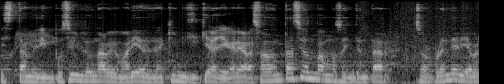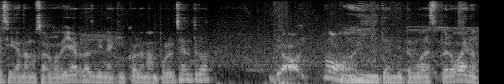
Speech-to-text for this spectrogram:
Está medio imposible, un Ave María desde aquí ni siquiera llegaría a la zona de anotación. Vamos a intentar sorprender y a ver si ganamos algo de yardas. Viene aquí Coleman por el centro. ¡Ay! ¡Ay! Tantito más, pero bueno.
